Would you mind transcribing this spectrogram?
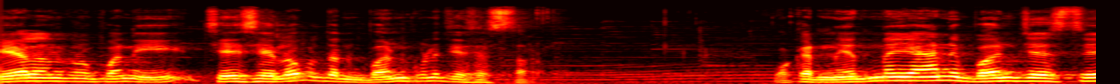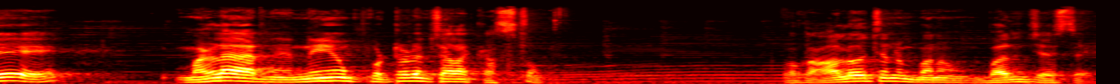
చేయాలనుకున్న పని చేసే లోపల దాన్ని బర్న్ కూడా చేసేస్తారు. ఒక నిర్ణయాన్ని బర్న్ చేస్తే మళ్ళీ ఆ నిర్ణయం పుట్టడం చాలా కష్టం. ఒక ఆలోచన మనం బంద్ చేస్తే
